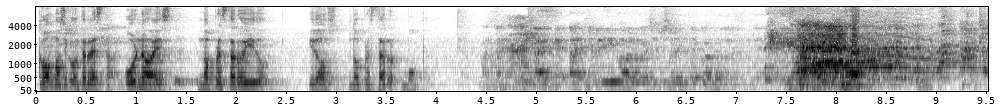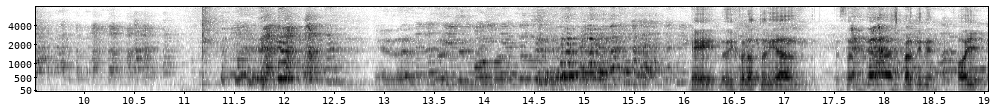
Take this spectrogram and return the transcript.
¿cómo se contrarresta? Uno es no prestar oído y dos, no prestar boca. Ángel, le dijo algo a Chucho ahorita cuando. Chismoso. Eh, lo dijo la autoridad estabilidad, es pertinente. Oye,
